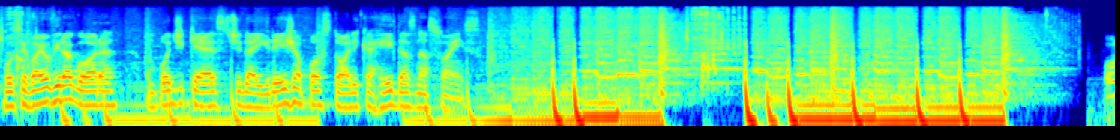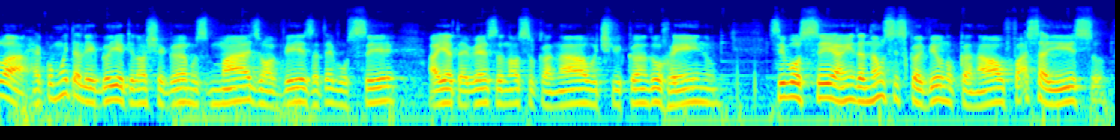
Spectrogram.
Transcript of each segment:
Você vai ouvir agora um podcast da Igreja Apostólica Rei das Nações. Olá, é com muita alegria que nós chegamos mais uma vez até você, aí através do nosso canal, Edificando o Reino. Se você ainda não se inscreveu no canal, faça isso,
